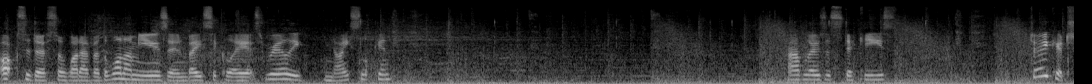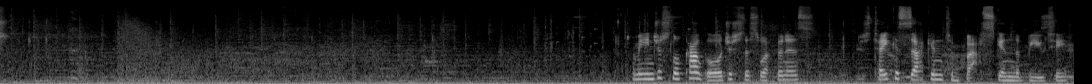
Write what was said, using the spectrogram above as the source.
Oxidus or whatever, the one I'm using, basically, it's really nice looking. Have loads of stickies. Take it! I mean, just look how gorgeous this weapon is. Just take a second to bask in the beauty.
